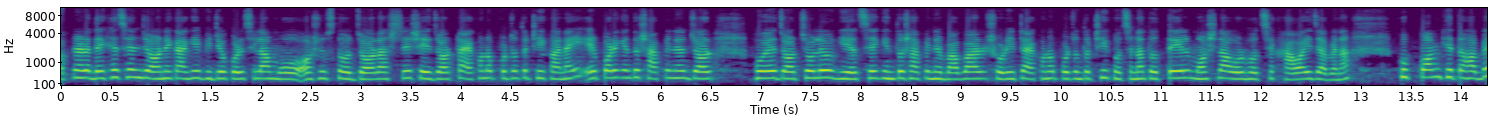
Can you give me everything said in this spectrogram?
আপনারা দেখেছেন যে অনেক আগে ভিডিও করেছিলাম, ও অসুস্থ জ্বর আসছে। সেই জ্বরটা এখনও পর্যন্ত ঠিক হয় নাই। এরপরে কিন্তু সাফিনের জ্বর হয়ে জ্বর চলেও গিয়েছে, কিন্তু সাফিনের বাবার শরীরটা এখনও পর্যন্ত ঠিক হচ্ছে না। তো তেল, মশলা ওর হচ্ছে খাওয়াই যাবে না। খুব কম খেতে হবে,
